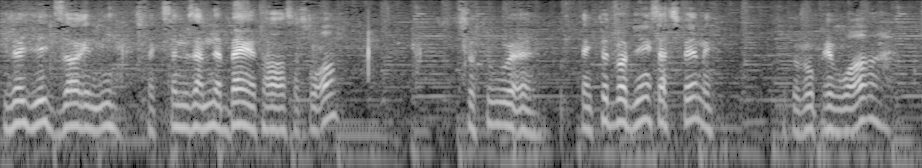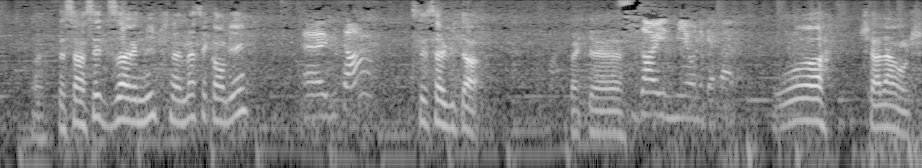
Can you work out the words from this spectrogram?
Puis là, il est 10h30. Fait que ça nous amenait bien tard ce soir. Surtout euh, quand tout va bien, ça se fait, mais faut toujours prévoir. Ouais. C'était censé être 10h30, puis finalement, c'est combien? Euh, 8 heures? 6 à 8 heures. Fait que, euh, 6h30, on est capable. wow, challenge.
